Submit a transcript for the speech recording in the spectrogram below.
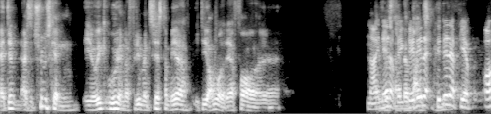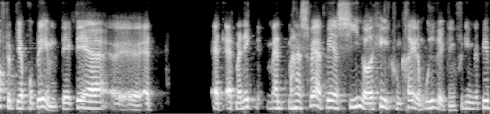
Ja, det, altså typisk er den jo ikke uændret, fordi man tester mere i de områder der for... Øh, Nej, netop ikke. Det er det, der, det, er det, der bliver, ofte bliver problem. Det, det er, øh, at, at, at man, ikke, man, man har svært ved at sige noget helt konkret om udvikling, fordi man bliver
